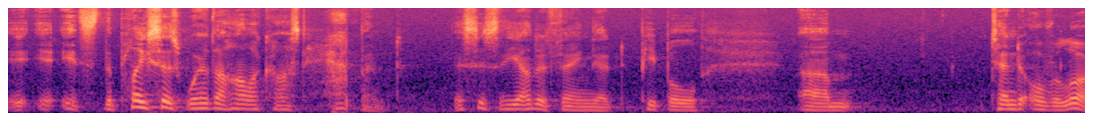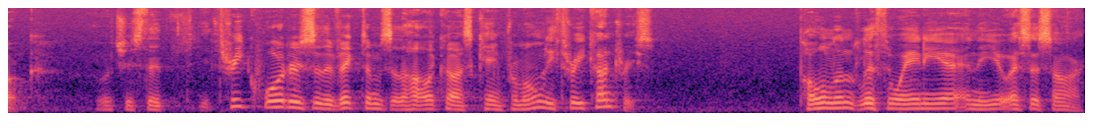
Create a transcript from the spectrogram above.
it, it's the places where the Holocaust happened. This is the other thing that people um, tend to overlook, which is that three quarters of the victims of the Holocaust came from only three countries Poland, Lithuania, and the USSR.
